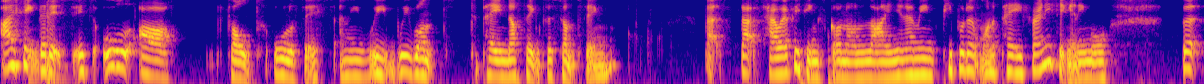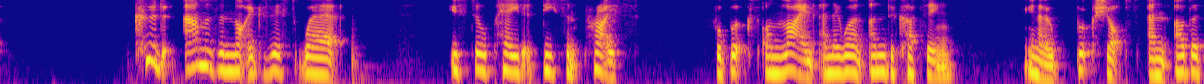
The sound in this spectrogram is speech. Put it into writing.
I think that it's it's all our fault. All of this. I mean, we we want to pay nothing for something that's that's how everything's gone online. You know, I mean, people don't want to pay for anything anymore. But could Amazon not exist where you still paid a decent price for books online and they weren't undercutting, you know, bookshops and other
